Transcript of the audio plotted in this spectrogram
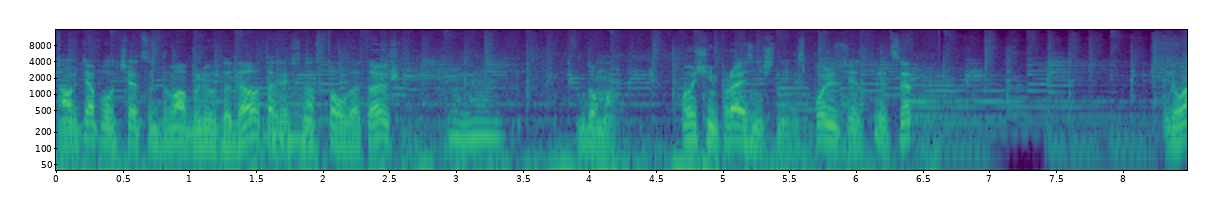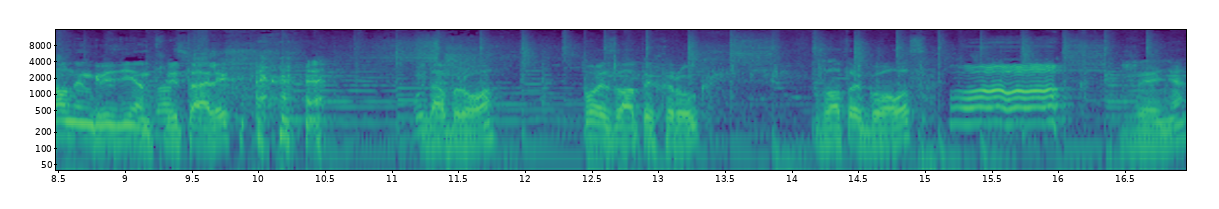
а у тебя получается два блюда, да, вот так, если на стол готовишь Мгм. дома. Очень праздничный. Используйте этот рецепт. Главный ингредиент. Виталик. Будешь? Добро. Твой золотых рук. Золотой голос. А-а-а. Женя.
